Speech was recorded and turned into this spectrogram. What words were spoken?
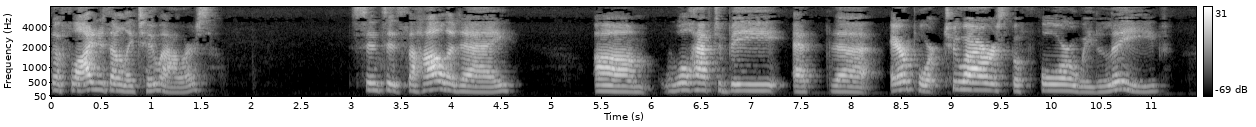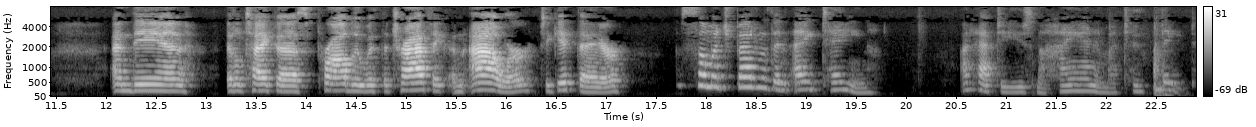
The flight is only two hours. Since it's the holiday, um, we'll have to be at the airport two hours before we leave. And then it'll take us probably with the traffic an hour to get there. so much better than 18. I'd have to use my hand and my two feet.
